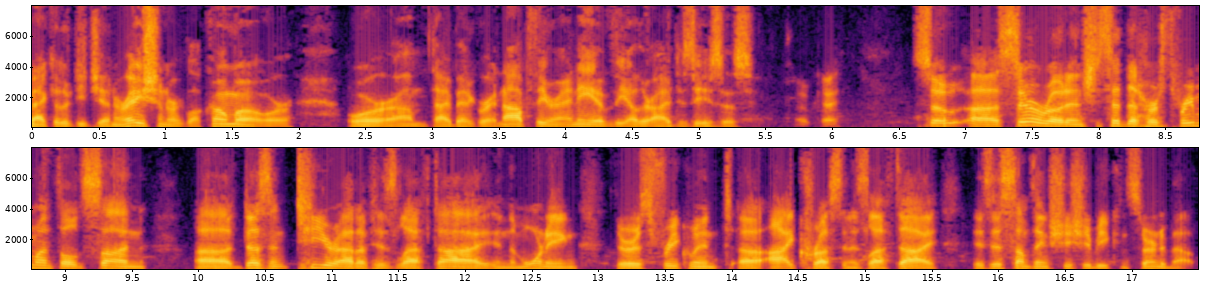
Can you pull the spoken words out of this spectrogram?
macular degeneration or glaucoma or or um, diabetic retinopathy or any of the other eye diseases. Okay. So uh, Sarah wrote in. She said that her three-month-old son uh, doesn't tear out of his left eye in the morning. There is frequent uh, eye crust in his left eye. Is this something she should be concerned about?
